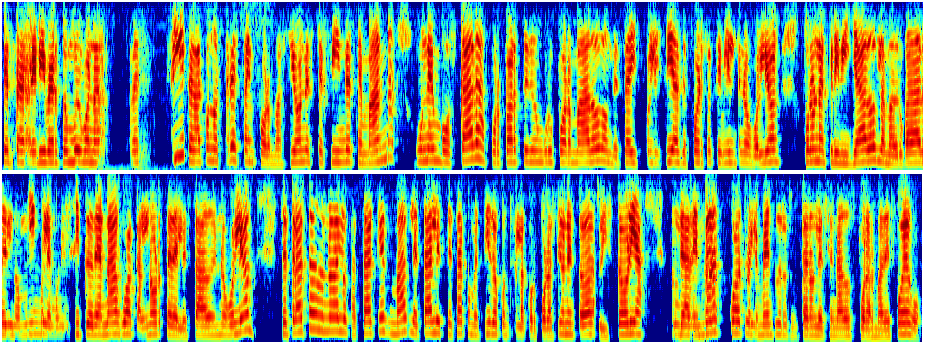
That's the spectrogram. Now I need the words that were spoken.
¿Qué tal, Heriberto? Muy buenas tardes. Se da a conocer esta información este fin de semana, una emboscada por parte de un grupo armado donde seis policías de Fuerza Civil de Nuevo León fueron acribillados la madrugada del domingo en el municipio de Anáhuac, al norte del estado de Nuevo León. Se trata de uno de los ataques más letales que se ha cometido contra la corporación en toda su historia donde además cuatro elementos resultaron lesionados por arma de fuego.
